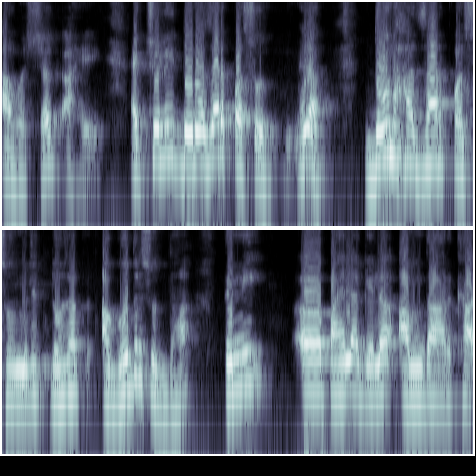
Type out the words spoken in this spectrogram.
आवश्यक आहे. ऍक्च्युली दोन हजारपासून है ना दोन हजारपासून म्हणजे दोन हजार अगोदर सुद्धा त्यांनी पाहायला गेलं आमदार खा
